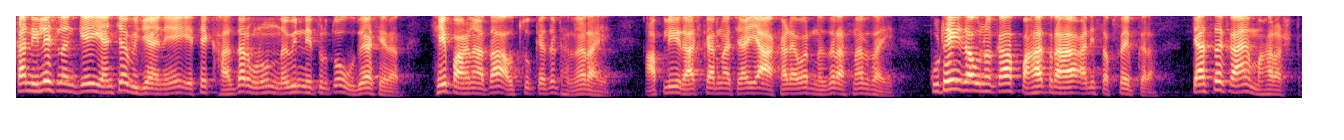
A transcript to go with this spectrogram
का निलेश लंके यांच्या विजयाने येथे खासदार म्हणून नवीन नेतृत्व उदयास येणार? हे पाहणं आता औत्सुक्याचं ठरणार आहे. आपली राजकारणाच्या या आखाड्यावर नजर असणारच आहे. कुठेही जाऊ नका पाहत राहा आणि सबस्क्राईब करा. त्याचं काय महाराष्ट्र?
